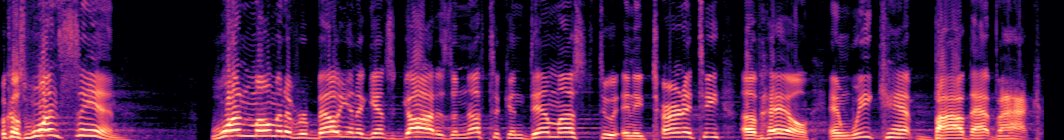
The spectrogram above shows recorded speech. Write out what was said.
Because one sin, one moment of rebellion against God is enough to condemn us to an eternity of hell, and we can't buy that back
